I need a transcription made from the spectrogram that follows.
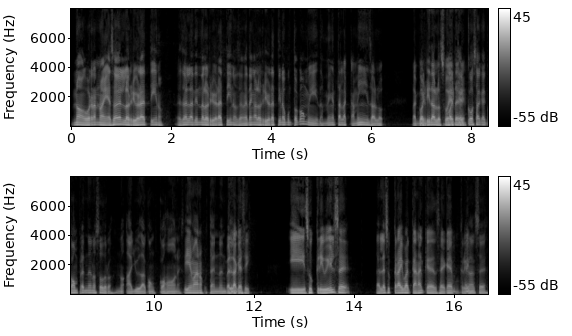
No, gorras no hay. Eso es en los Rivera Destino. Eso es la tienda de los Rivera Destino. Se meten a los riveradestino.com y también están las camisas, los, las gorritas, los Cualquier suéteres. cosa que compren de nosotros nos ayuda con cojones. Sí, hermano. Ustedes no ¿Verdad que entienden. sí? Y suscribirse, darle subscribe al canal, que sé que Suscríbanse.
